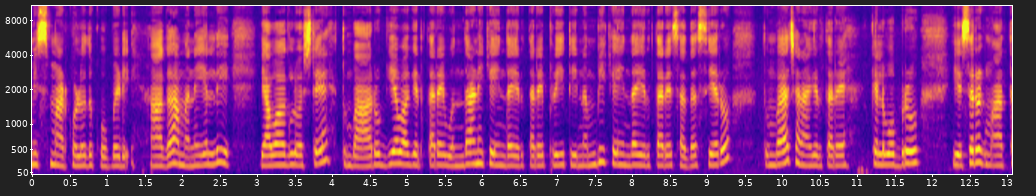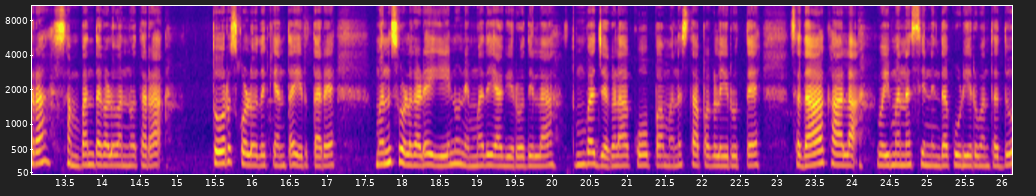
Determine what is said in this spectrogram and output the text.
ಮಿಸ್ ಮಾಡ್ಕೊಳ್ಳೋದಕ್ಕೆ ಹೋಗಬೇಡಿ. ಆಗ ಮನೆಯಲ್ಲಿ ಯಾವಾಗಲೂ ಅಷ್ಟೇ ತುಂಬ ಆರೋಗ್ಯವಾಗಿರ್ತಾರೆ, ಹೊಂದಾಣಿಕೆಯಿಂದ ಇರ್ತಾರೆ, ಪ್ರೀತಿ, ನಂಬಿಕೆಯಿಂದ ಇರ್ತಾರೆ ಸದಸ್ಯರು ತುಂಬ ಚೆನ್ನಾಗಿರ್ತಾರೆ. ಕೆಲವೊಬ್ಬರು ಹೆಸರಿಗೆ ಮಾತ್ರ ಸಂಬಂಧಗಳು ಅನ್ನೋ ಥರ ತೋರಿಸ್ಕೊಳ್ಳೋದಕ್ಕೆ ಅಂತ ಇರ್ತಾರೆ. ಮನಸ್ಸೊಳಗಡೆ ಏನೂ ನೆಮ್ಮದಿಯಾಗಿರೋದಿಲ್ಲ. ತುಂಬ ಜಗಳ, ಕೋಪ, ಮನಸ್ತಾಪಗಳಿರುತ್ತೆ. ಸದಾ ಕಾಲ ವೈಮನಸ್ಸಿನಿಂದ ಕೂಡಿರುವಂಥದ್ದು,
